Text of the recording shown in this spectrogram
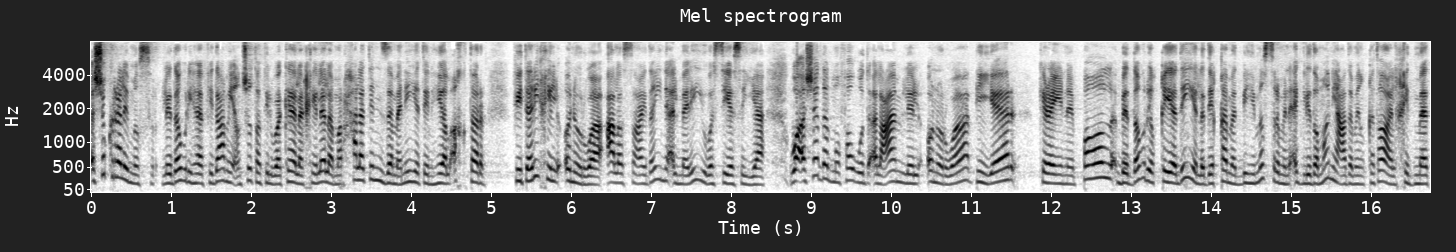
الشكر لمصر لدورها في دعم أنشطة الوكالة خلال مرحلة زمنية هي الأخطر في تاريخ الأونروا على الصعيدين المالي والسياسي. وأشاد المفوض العام للأونروا بيير كرين بول بالدور القيادي الذي قامت به مصر من أجل ضمان عدم انقطاع الخدمات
